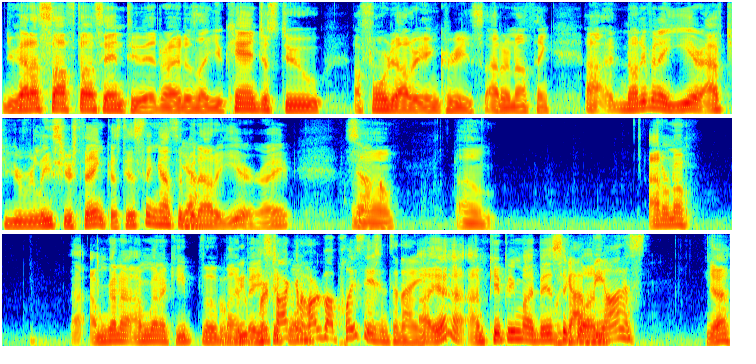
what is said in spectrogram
you gotta soft us into it, right? It's like you can't just do a $4 increase out of nothing. Uh, not even a year after you release your thing, because this thing hasn't yeah. been out a year, right? So, yeah. um, I don't know. I'm gonna I'm gonna keep the my we, basic. We're talking one. hard about PlayStation tonight. Uh, yeah, I'm keeping my basic one. we gotta one. Be honest. Yeah,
